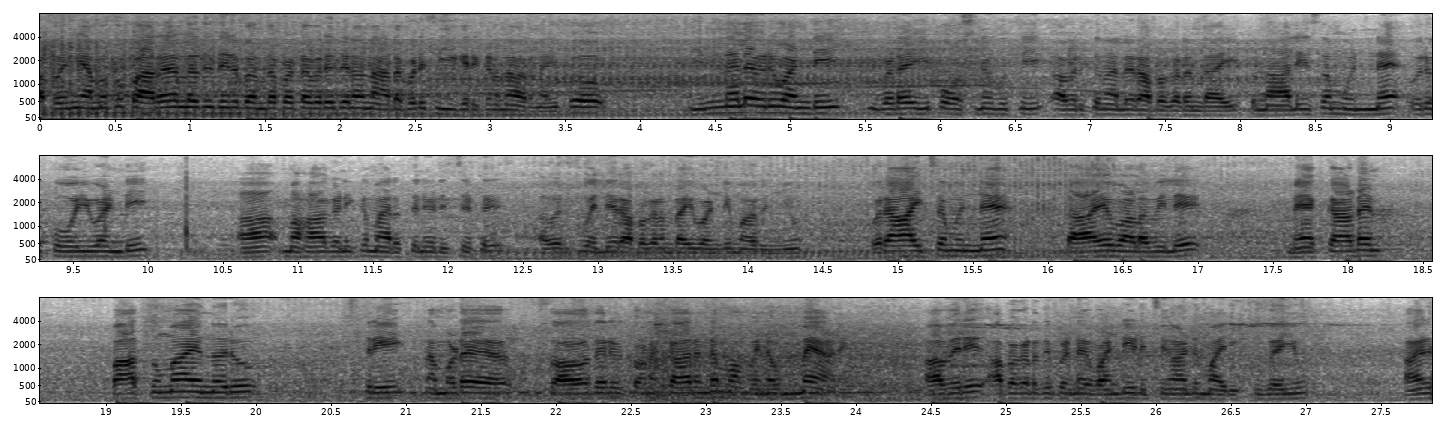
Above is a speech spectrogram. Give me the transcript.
അപ്പോൾ ഇനി നമുക്ക് പറയാനുള്ളത് ഇതിന് ബന്ധപ്പെട്ടവർ ഇതിനെ നടപടി സ്വീകരിക്കണം എന്ന് പറഞ്ഞത്. ഇപ്പോൾ ഇന്നലെ ഒരു വണ്ടി ഇവിടെ ഈ പോസ്റ്റിനെ കുത്തി അവർക്ക് നല്ലൊരു അപകടം ഉണ്ടായി. ഇപ്പോൾ നാല് ദിവസം മുന്നേ ഒരു കോഴി വണ്ടി ആ മഹാഗണിക്ക് മരത്തിനിടിച്ചിട്ട് അവർക്ക് വലിയൊരു അപകടം ഉണ്ടായി വണ്ടി മറിഞ്ഞു. ഒരാഴ്ച മുന്നേ താഴെ വളവിൽ മേക്കാടൻ പാത്തുമ്മ എന്നൊരു സ്ത്രീ നമ്മുടെ സഹോദര തുണക്കാരന്റെ പിന്നെ ഉമ്മയാണ്. അവർ അപകടത്തിൽപ്പെട്ട് വണ്ടി ഇടിച്ചുകാണ്ട് മരിക്കുകയും അങ്ങനെ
